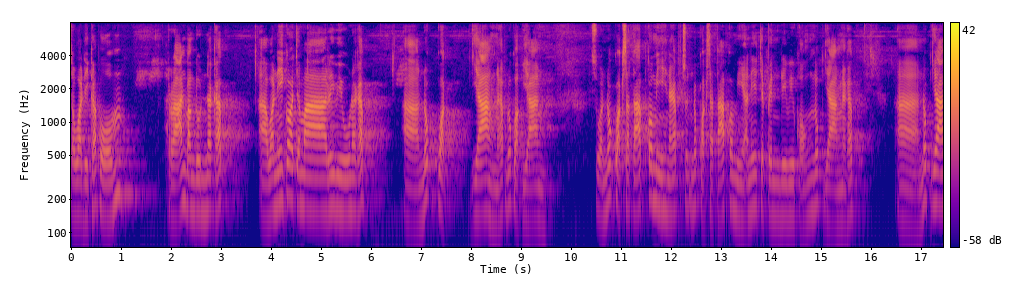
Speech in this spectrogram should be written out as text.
สวัสดีครับผม ร้านบางดุลนะครับวันนี้ก็จะมารีวิวนะครับนกกวักยางนะครับ นกกวักยาง ส่วนนกกวักสตาร์ฟก็มีนะครับส่วนนกกวักสตาร์ฟก็มีอันนี้จะเป็นรีวิวของนกยางนะครับนกยาง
